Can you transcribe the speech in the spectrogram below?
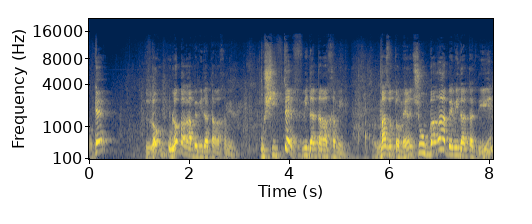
אוקיי? לא, הוא לא ברא במידת הרחמים, הוא שיתף מידת הרחמים. מה זאת אומרת? שהוא ברא במידת הדין,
